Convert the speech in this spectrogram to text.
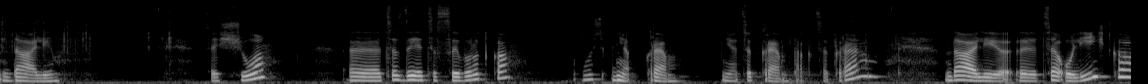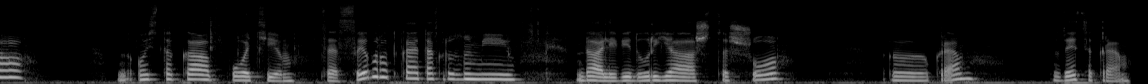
Далі. Це що? Е, Це, здається, сиворотка. Ось, ні, крем. Ні, це крем. Так, це крем. Далі е, це олійка. Ось така. Потім це сиворотка, я так розумію. Далі від ур'яж це що? Е, Крем. Здається, крем.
